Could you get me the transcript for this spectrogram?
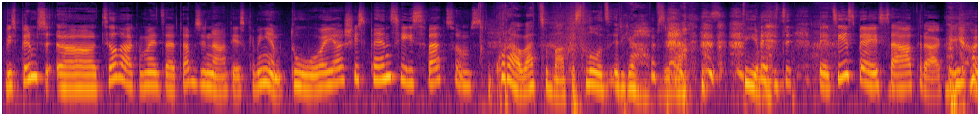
vispirms uh, cilvēkam vajadzētu apzināties, ka viņam tojās šis pensijas vecums. Kurā vecumā tas lūdzu ir jāapzinās? pēc, pēc iespējas ātrāk, jo,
